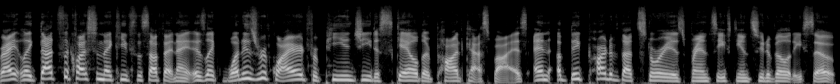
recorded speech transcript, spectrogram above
Right? Like that's the question that keeps us up at night is like what is required for P&G to scale their podcast buys? And a big part of that story is brand safety and suitability. So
